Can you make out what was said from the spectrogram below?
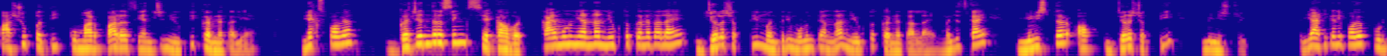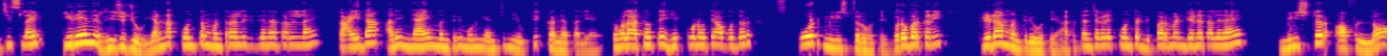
पाशुपती कुमार पारस यांची नियुक्ती करण्यात आली आहे. नेक्स्ट पाहूया. गजेंद्र सिंग शेखावत काय म्हणून यांना नियुक्त करण्यात आलं आहे? जलशक्ती मंत्री म्हणून त्यांना नियुक्त करण्यात आलं आहे. म्हणजेच काय? मिनिस्टर ऑफ जलशक्ती मिनिस्ट्री या ठिकाणी पाहूया पुढची स्लाइड किरेन रिजिजू यांना कोणतं मंत्रालय देण्यात आलेलं आहे? कायदा आणि न्याय मंत्री म्हणून यांची नियुक्ती करण्यात आली आहे. तुम्हाला आठवते हे कोण होते अगोदर? स्पोर्ट मिनिस्टर होते. बरोबर का नाही? क्रीडा मंत्री होते. आता त्यांच्याकडे कोणतं डिपार्टमेंट देण्यात आलेलं आहे? Minister of law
